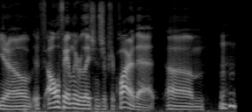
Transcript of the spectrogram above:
you know if all family relationships require that um and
